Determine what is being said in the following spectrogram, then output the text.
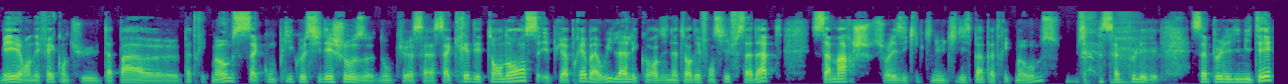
Mais en effet, quand tu t'as pas euh, Patrick Mahomes, ça complique aussi les choses. Donc, euh, ça, ça crée des tendances. Et puis après, bah oui, là, les coordinateurs défensifs s'adaptent. Ça marche sur les équipes qui n'utilisent pas Patrick Mahomes. ça peut les, ça peut les limiter.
